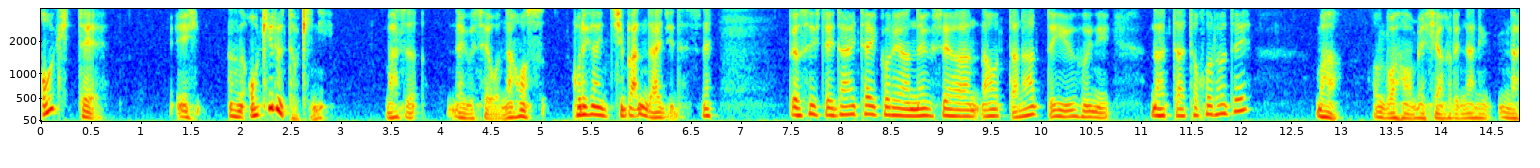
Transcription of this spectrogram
起きて起きる時にまず寝癖を治すこれが一番大事ですね。でそして大体これは寝癖は治ったなっていうふうになったところでまあご飯を召し上がり何な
